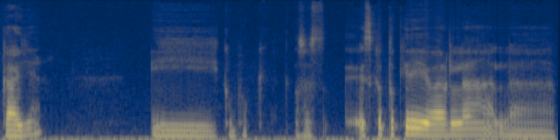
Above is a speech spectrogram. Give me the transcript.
calle y como que, o sea, es que Otto quiere llevar la,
